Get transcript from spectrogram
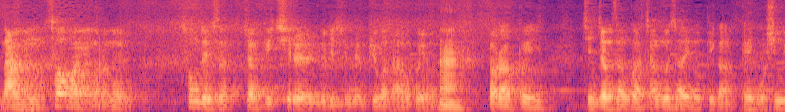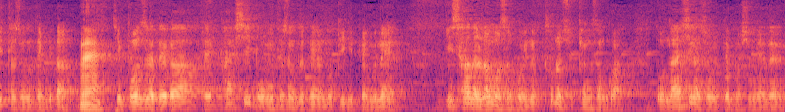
남서 방향으로는 송도 해수욕장 비치를 누릴 수 있는 뷰가 나오고요. 네. 바로 앞의 진정산과 장군 사이 높이가 150m 정도 됩니다. 네. 지금 본세대가 185m 정도 되는 높이이기 때문에 이 산을 넘어서 보이는 푸른 수평선과 또 날씨가 좋을 때 보시면은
